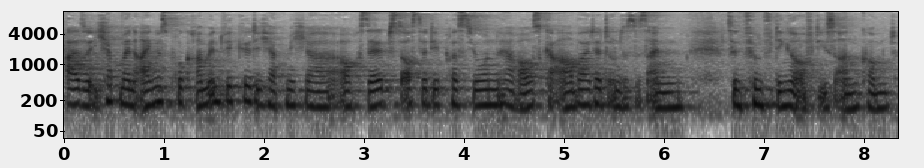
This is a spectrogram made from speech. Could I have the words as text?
Also ich habe mein eigenes Programm entwickelt. Ich habe mich ja auch selbst aus der Depression herausgearbeitet und es ein, sind fünf Dinge, auf die es ankommt.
